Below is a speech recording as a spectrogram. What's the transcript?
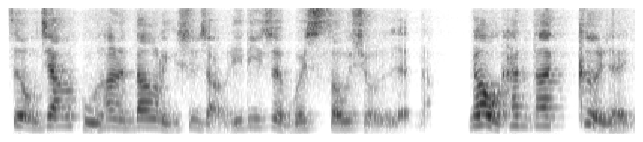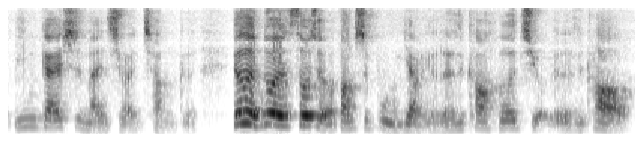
这种江湖，他能当理事长，一定是很会 social 的人呐、啊。那我看他个人应该是蛮喜欢唱歌，有很多人 social 的方式不一样，有的是靠喝酒，有的是靠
